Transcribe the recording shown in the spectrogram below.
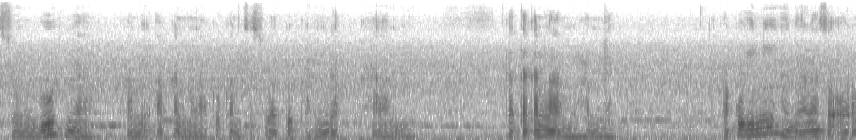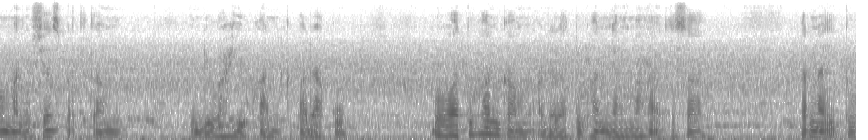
Sesungguhnya kami akan melakukan sesuatu kehendak kami. Katakanlah Muhammad, aku ini hanyalah seorang manusia seperti kamu yang diwahyukan kepadaku bahwa Tuhan kamu adalah Tuhan yang Maha Esa. Karena itu,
